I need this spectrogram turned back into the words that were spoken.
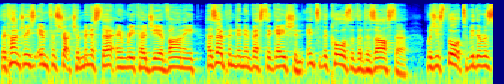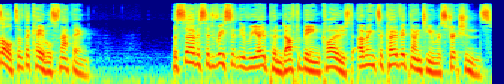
The country's infrastructure minister, Enrico Giovannini, has opened an investigation into the cause of the disaster, which is thought to be the result of the cable snapping. The service had recently reopened after being closed owing to COVID 19 restrictions.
